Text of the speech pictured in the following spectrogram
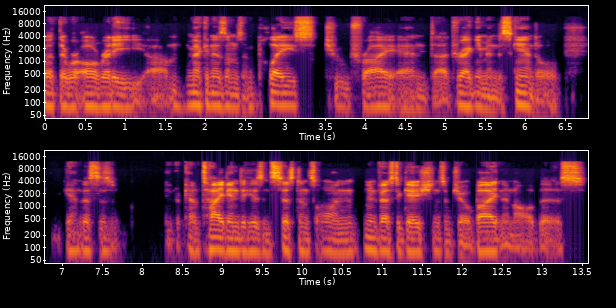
but there were already um, mechanisms in place to try and uh, drag him into scandal. Again, this is kind of tied into his insistence on investigations of Joe Biden and all of this.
